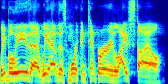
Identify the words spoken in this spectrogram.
We believe that we have this more contemporary lifestyle,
